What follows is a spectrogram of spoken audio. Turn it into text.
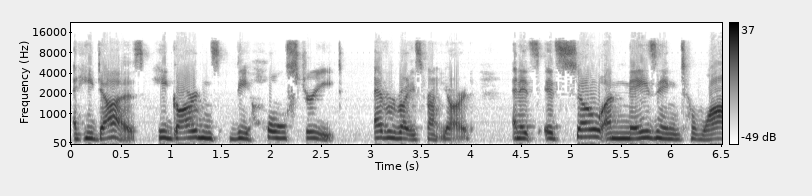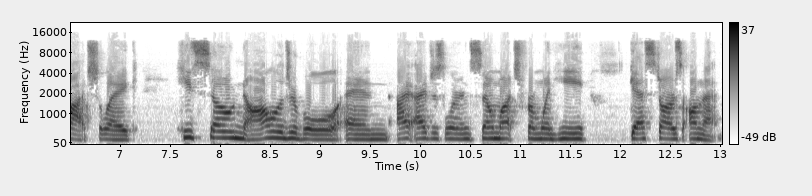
And he does. He gardens the whole street, everybody's front yard. And it's it's so amazing to watch. Like he's so knowledgeable and I, I just learned so much from when he guest stars on that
